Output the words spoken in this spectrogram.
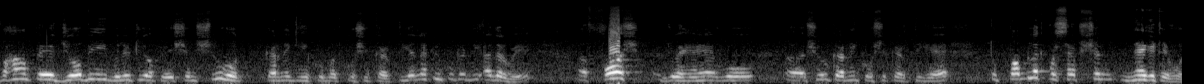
وہاں پہ جو بھی ملٹری آپریشن شروع کرنے کی حکومت کوشش کرتی ہے لیکن پٹ دی ادر وے فوج جو ہے وہ شروع کرنے کی کوشش کرتی ہے تو پبلک پرسیپشن نیگیٹو ہو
